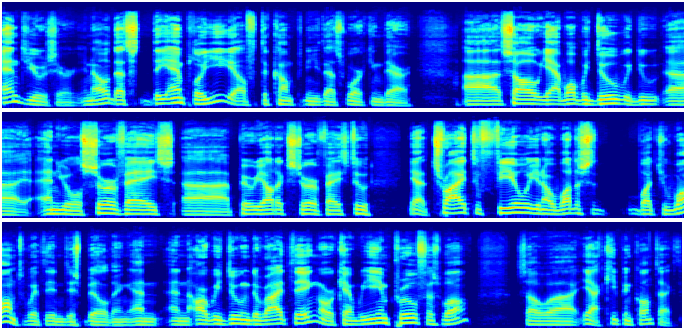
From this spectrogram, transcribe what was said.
end user. You know, that's the employee of the company that's working there. Uh, so yeah, what we do, we do uh, annual surveys, uh, periodic surveys to yeah try to feel you know what is it, what you want within this building, and and are we doing the right thing, or can we improve as well? So uh, yeah, keep in contact.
